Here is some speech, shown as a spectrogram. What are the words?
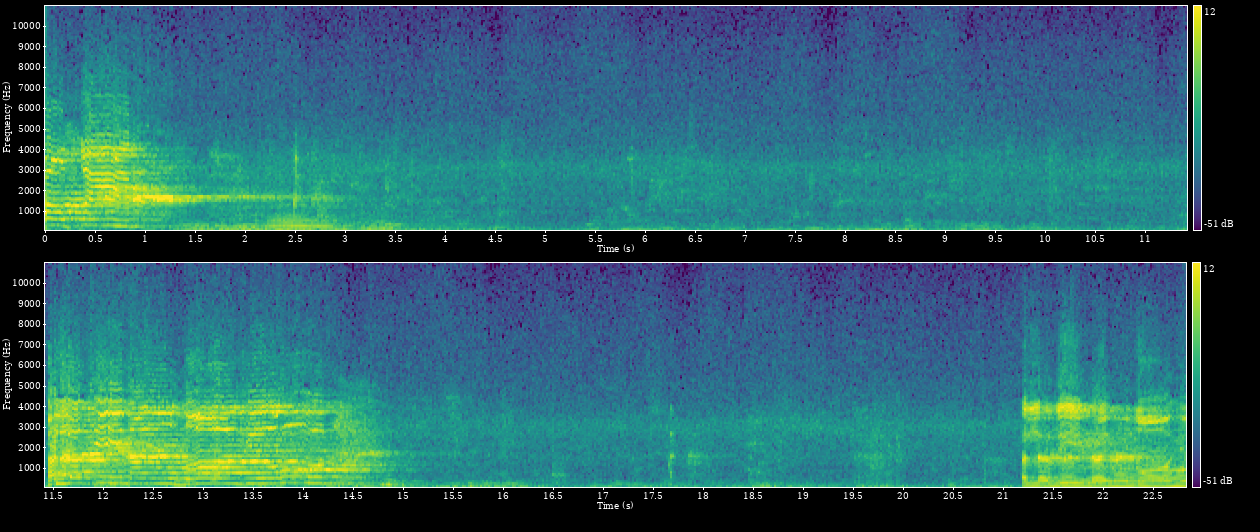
بصير. الذين يظاهرون. الذين يظاهرون.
